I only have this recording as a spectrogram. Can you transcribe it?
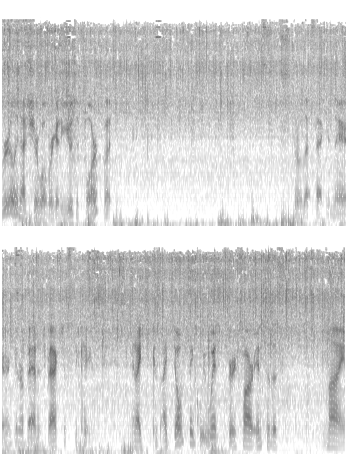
really not sure what we're going to use it for, but throw that back in there and get our bandage back just in case. And I, because I don't think we went very far into this mine.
